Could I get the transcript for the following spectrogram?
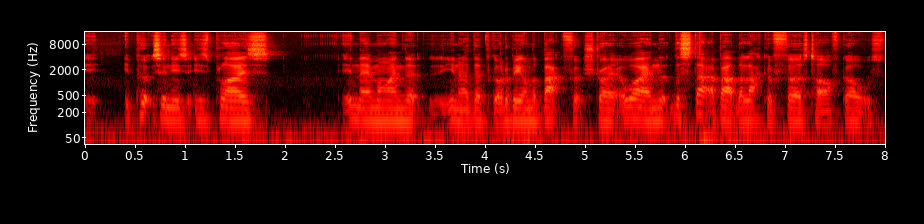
it puts in his, his players in their mind that you know they've got to be on the back foot straight away. And the, the stat about the lack of first half goals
